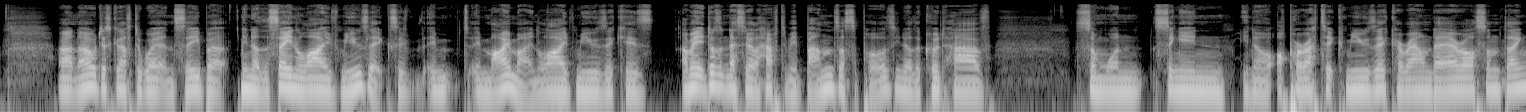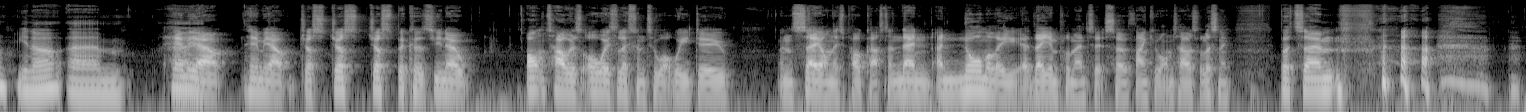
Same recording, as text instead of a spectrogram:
I don't know, just gonna have to wait and see. But you know, the saying live music. So in in my mind, live music is. I mean, it doesn't necessarily have to be bands. I suppose you know they could have someone singing, you know, operatic music around air or something. You know. Um, hear me uh, out. Hear me out. Just just just because you know, Alton Towers always listen to what we do and say on this podcast, and then and normally they implement it. So thank you, Alton Towers, for listening. But um, can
